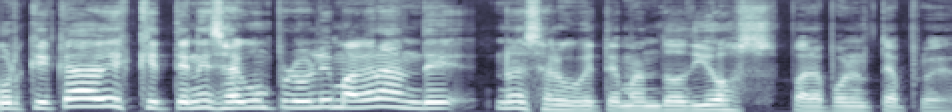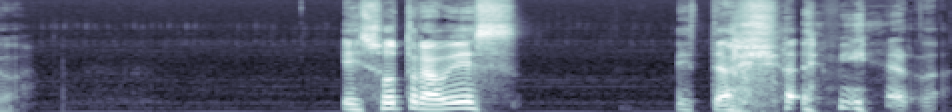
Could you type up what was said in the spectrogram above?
Porque cada vez que tenés algún problema grande, no es algo que te mandó Dios para ponerte a prueba. Es otra vez esta vida de mierda.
